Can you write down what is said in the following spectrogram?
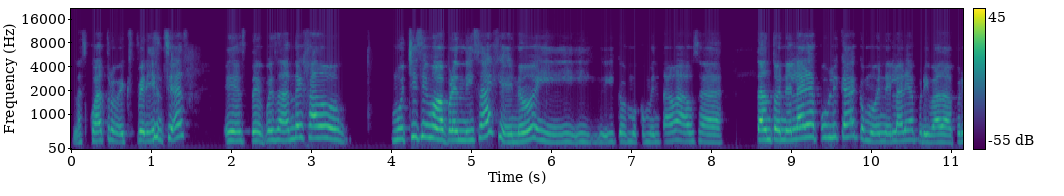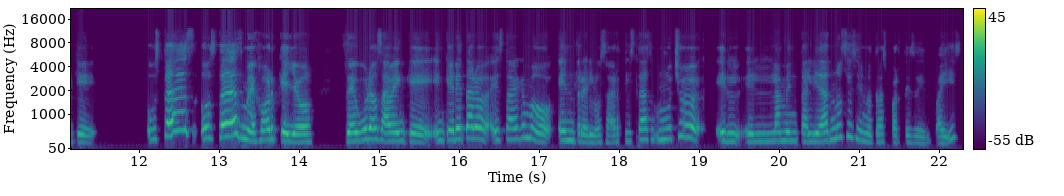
las cuatro experiencias este, pues han dejado muchísimo aprendizaje, ¿no? Y, como comentaba, o sea, tanto en el área pública como en el área privada, porque ustedes, ustedes mejor que yo, seguro saben que en Querétaro está como entre los artistas mucho la mentalidad, no sé si en otras partes del país,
